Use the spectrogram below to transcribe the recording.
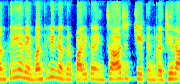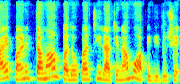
મંત્રી અને વંથલી નગરપાલિકા ઇન્ચાર્જ ચેતન ગજેરાએ પણ તમામ પદો પરથી રાજીનામું આપી દીધું છે.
